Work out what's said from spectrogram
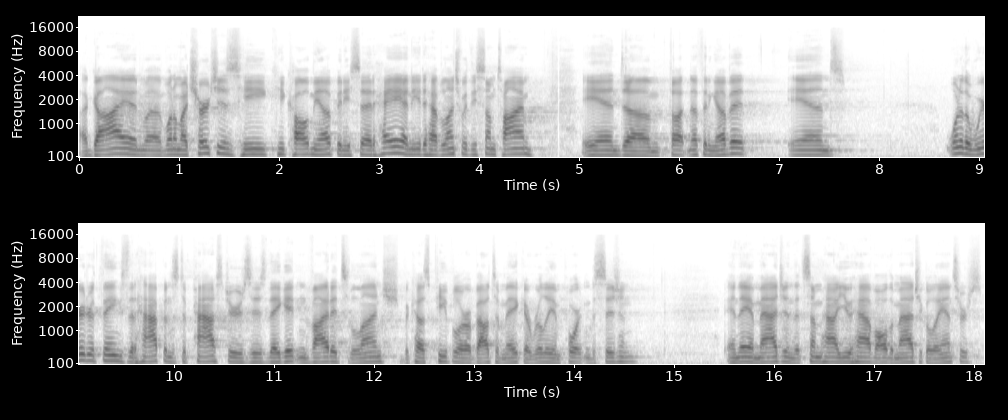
a guy in uh, one of my churches. He, he called me up and he said, Hey, I need to have lunch with you sometime. And um, thought nothing of it. And one of the weirder things that happens to pastors is they get invited to lunch because people are about to make a really important decision. And they imagine that somehow you have all the magical answers.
